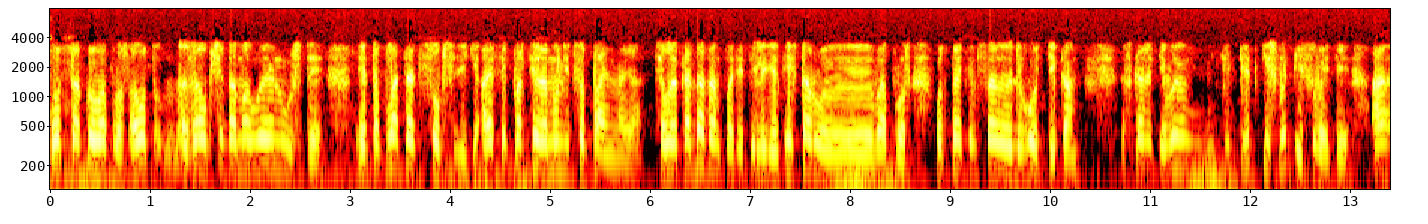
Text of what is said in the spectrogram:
Вот такой вопрос. А вот за общедомовые нужды это платят собственники, а если квартира муниципальная, человек обязан платить или нет? И второй э, вопрос. Вот по этим льготникам, скажите, вы квитки ж выписываете, а,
